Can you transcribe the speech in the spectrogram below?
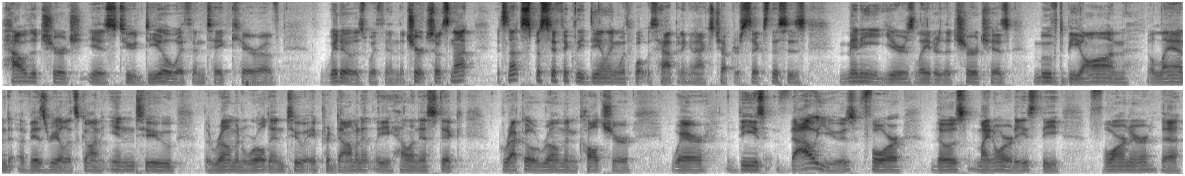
how the church is to deal with and take care of widows within the church. So it's not it's not specifically dealing with what was happening in Acts chapter 6. This is many years later the church has moved beyond the land of Israel. It's gone into the Roman world into a predominantly Hellenistic Greco-Roman culture where these values for those minorities, the foreigner, the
